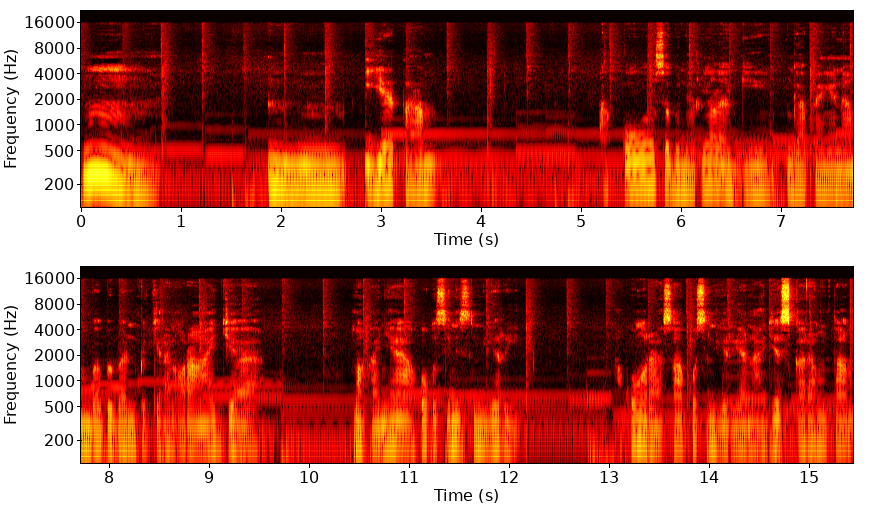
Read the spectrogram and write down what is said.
hmm. Hmm, iya Tam. Aku sebenarnya lagi nggak pengen nambah beban pikiran orang aja. Makanya aku ke sini sendiri. Aku ngerasa aku sendirian aja sekarang Tam.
